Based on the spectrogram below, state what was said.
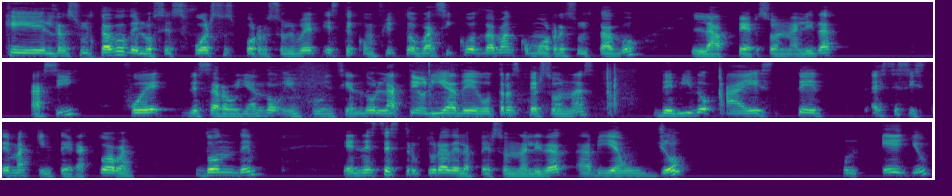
que el resultado de los esfuerzos por resolver este conflicto básico daban como resultado la personalidad. Así fue desarrollando influenciando la teoría de otras personas debido a este, a este sistema que interactuaba, donde en esta estructura de la personalidad había un yo, un ello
